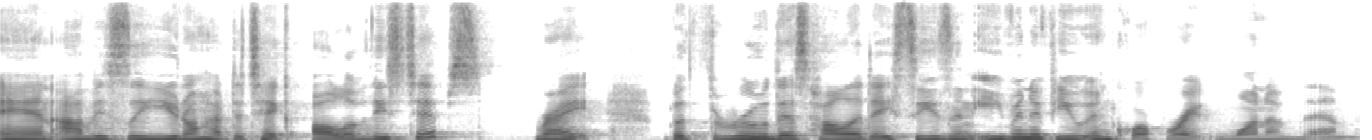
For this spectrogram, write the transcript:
And obviously, you don't have to take all of these tips, right? But through this holiday season, even if you incorporate one of them,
